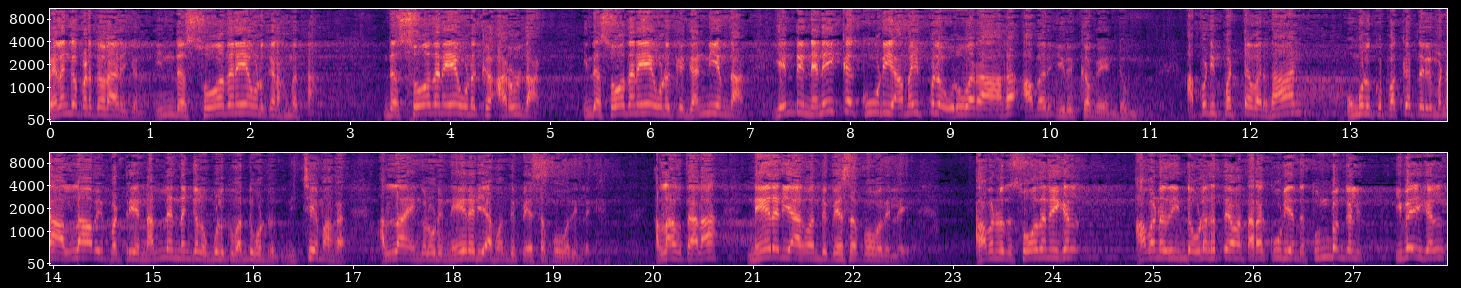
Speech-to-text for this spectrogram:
விளங்கப்படுத்தவராக இருக்கணும். இந்த சோதனையே உனக்கு ரஹமத் தான் இந்த சோதனையே உனக்கு அருள் தான் இந்த சோதனையே உனக்கு கண்ணியம் தான் என்று நினைக்கக்கூடிய அமைப்புல ஒருவராக அவர் இருக்க வேண்டும். அப்படிப்பட்டவர் தான் உங்களுக்கு பக்கத்தில் இருமன்னா அல்லாவை பற்றிய நல்லெண்ணங்கள் உங்களுக்கு வந்து கொண்டிருக்கும். நிச்சயமாக அல்லாஹ் எங்களோடு நேரடியாக வந்து பேச போவதில்லை அல்லாஹு தாலா நேரடியாக வந்து பேச போவதில்லை. அவனது சோதனைகள் அவனது இந்த உலகத்தை அவன் தரக்கூடிய அந்த துன்பங்கள் இவைகள்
